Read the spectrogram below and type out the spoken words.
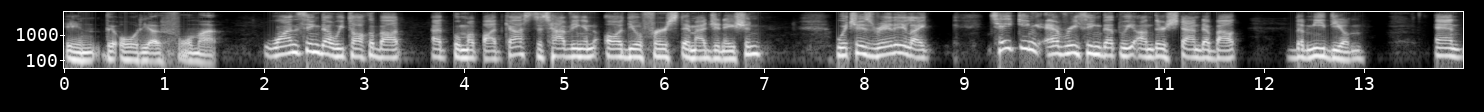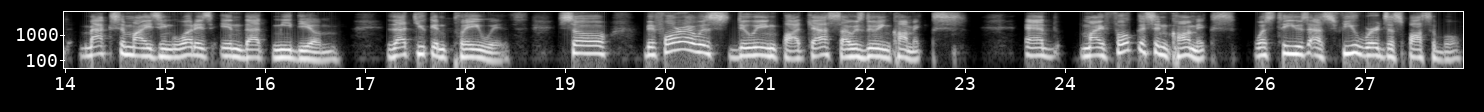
in the audio format. One thing that we talk about at Puma Podcast is having an audio first imagination, which is really like taking everything that we understand about the medium and maximizing what is in that medium that you can play with. So before I was doing podcasts, I was doing comics. And my focus in comics was to use as few words as possible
